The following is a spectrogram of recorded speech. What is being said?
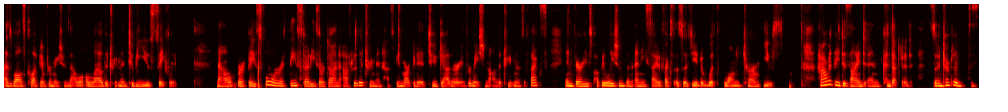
as well as collect information that will allow the treatment to be used safely. Now, for phase four, these studies are done after the treatment has been marketed to gather information on the treatment's effects in various populations and any side effects associated with long term use. How are they designed and conducted? So, in terms of des-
